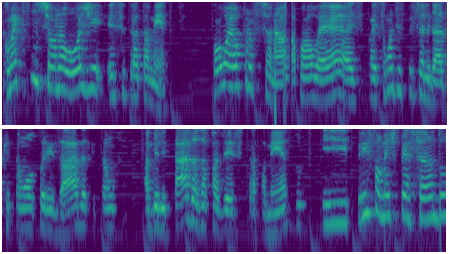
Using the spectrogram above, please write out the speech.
Como é que funciona hoje esse tratamento? Qual é o profissional? Qual é, quais são as especialidades que estão autorizadas, que estão habilitadas a fazer esse tratamento e principalmente pensando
